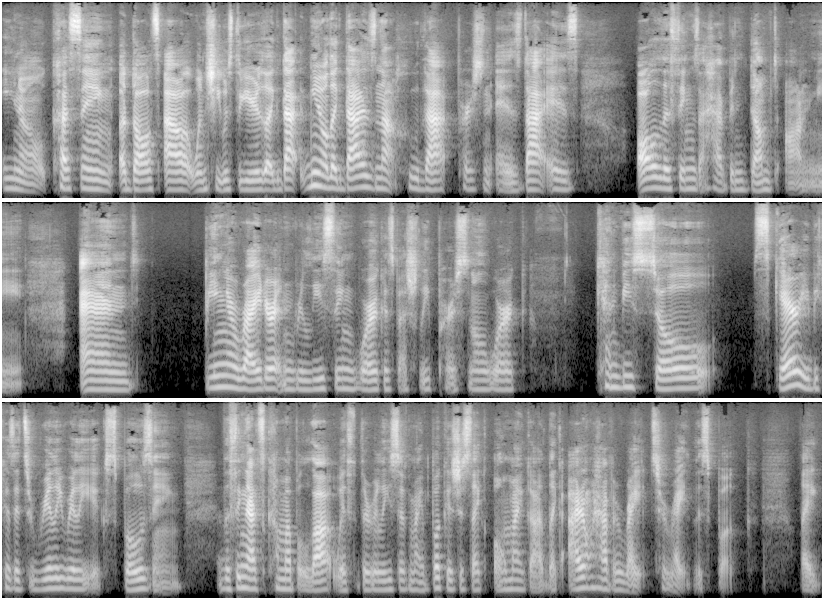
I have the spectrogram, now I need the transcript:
you know, cussing adults out when she was three years like that, you know, like that is not who that person is. That is all the things that have been dumped on me. And being a writer and releasing work, especially personal work, can be so scary because it's really, really exposing. The thing that's come up a lot with the release of my book is just like, oh my God, like I don't have a right to write this book. Like,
